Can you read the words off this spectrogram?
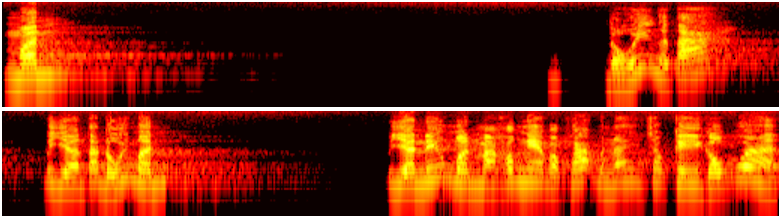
Mình đuổi người ta, bây giờ người ta đuổi mình. Bây giờ nếu mình mà không nghe Phật pháp, mình nói sao kỳ cục quá à.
